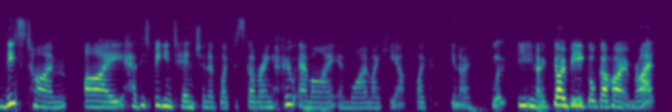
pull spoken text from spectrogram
this time I had this big intention of like discovering who am I and why am I here? Like, you know, look, you know, go big or go home, right?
